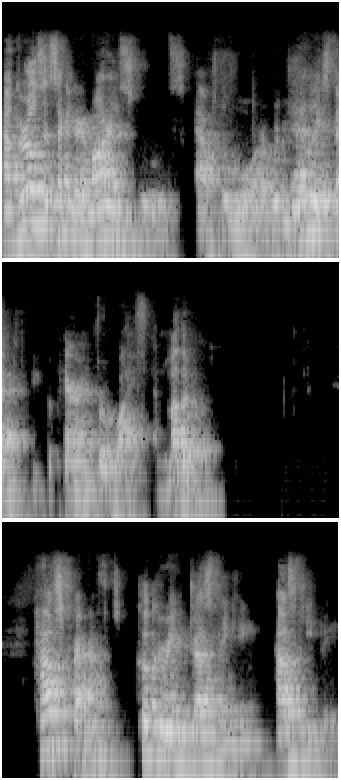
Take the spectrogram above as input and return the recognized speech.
Now, girls at secondary modern schools after the war were generally expected to be preparing for wife and motherhood. Housecraft, cookery, dressmaking, housekeeping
